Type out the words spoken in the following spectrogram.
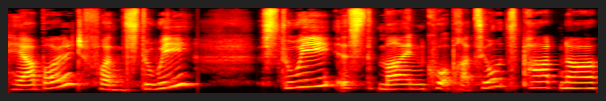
Herbold von Stewie. Stewie ist mein Kooperationspartner.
